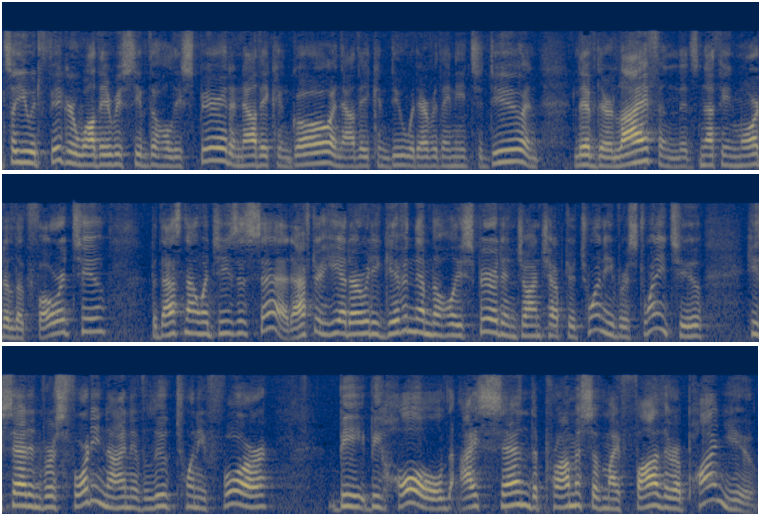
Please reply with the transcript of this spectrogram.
And so you would figure, well, they received the Holy Spirit, and now they can go, and now they can do whatever they need to do and live their life, and it's nothing more to look forward to. But that's not what Jesus said. After he had already given them the Holy Spirit in John chapter 20, verse 22, he said in verse 49 of Luke 24, Be, Behold, I send the promise of my Father upon you,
